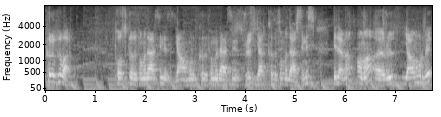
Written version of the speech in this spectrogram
kılıfı var. Toz kılıfı mı dersiniz, yağmur kılıfı mı dersiniz, rüzgar kılıfı mı dersiniz bilemem ama e, yağmur ve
